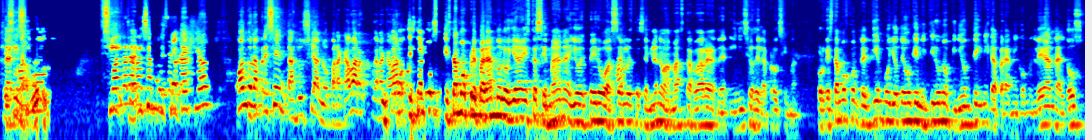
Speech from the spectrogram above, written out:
clarísimo. Sí, clarísima estrategia. ¿Cuándo la presentas, Luciano, para acabar? Para acabar? Estamos, estamos, preparándolo ya esta semana. Yo espero hacerlo esta semana o a más tardar a inicios de la próxima, porque estamos contra el tiempo. Yo tengo que emitir una opinión técnica para mi colega Naldos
